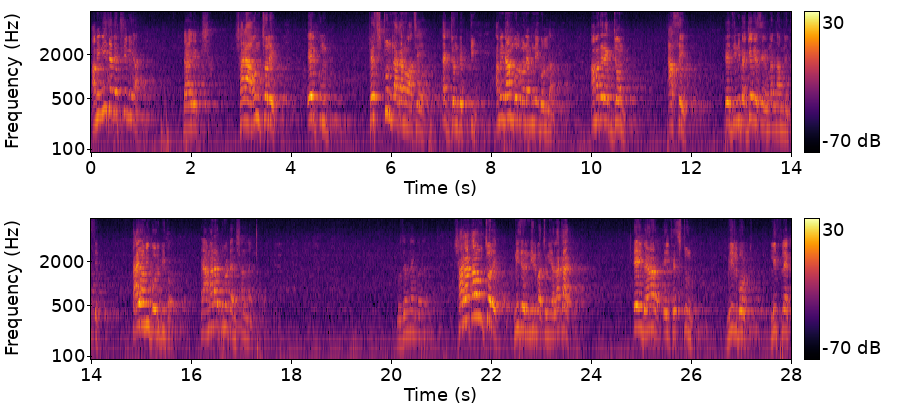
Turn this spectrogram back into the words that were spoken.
আমি নিজে দেখছি মিয়া। ডাইরেক্ট সারা অঞ্চলে এরকম ফেস্টুন লাগানো আছে একজন ব্যক্তি। আমি নাম বলব না এমনি বললাম। আমাদের একজন আছে। এই যিনি ব্যাগে গেছে, ওনার নাম লিখছে। তাই আমি গর্বিত। মানে আমার আর কোনো টেনশন নাই। বুঝেন নাই কথা? সারাটা অঞ্চলে নিজের নির্বাচনী এলাকায় এই ব্যানার, এই ফেস্টুন বিলবোর্ড লিফলেট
